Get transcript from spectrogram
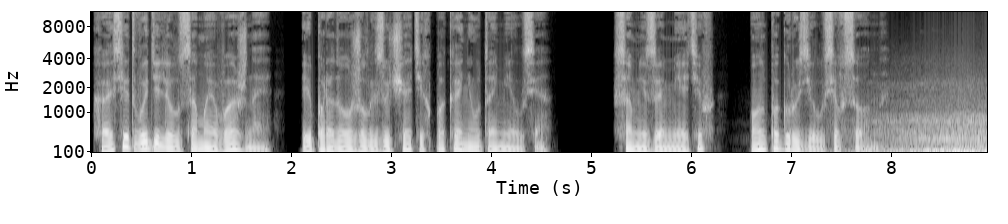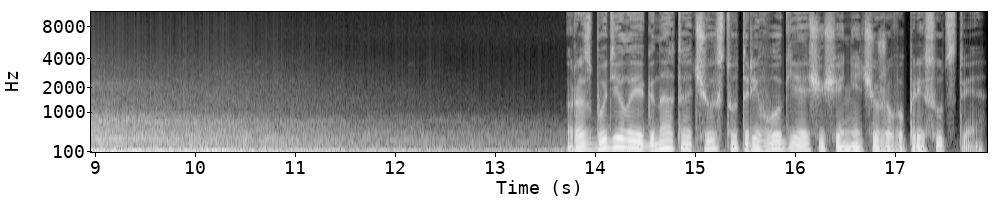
Хасид выделил самое важное и продолжил изучать их, пока не утомился. Сам не заметив, он погрузился в сон. Разбудило Игната чувство тревоги и ощущение чужого присутствия.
